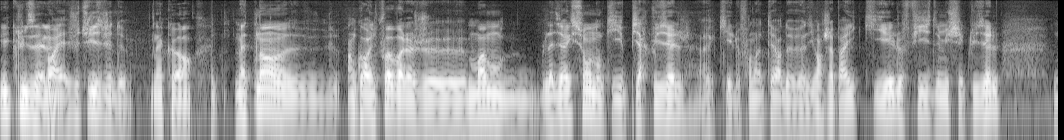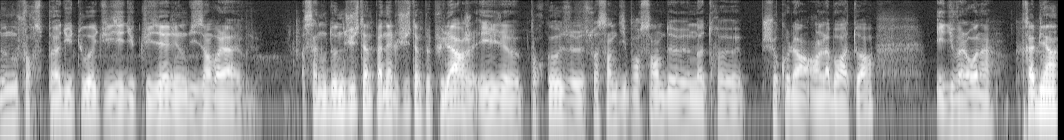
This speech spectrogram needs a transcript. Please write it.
Et Cluzel. Ouais, j'utilise les deux. D'accord. Maintenant, euh, encore une fois, voilà, je, moi, mon- la direction, donc qui est Pierre Cluzel, euh, qui est le fondateur de Dimanche à Paris, qui est le fils de Michel Cluzel, ne nous force pas du tout à utiliser du Cluzel et nous disant voilà, ça nous donne juste un panel juste un peu plus large et euh, pour cause euh, 70% de notre chocolat en laboratoire et du Valrhona. Très bien.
